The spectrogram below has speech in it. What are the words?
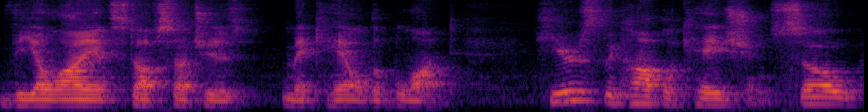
the Alliance stuff such as Mikhail the Blunt. Here's the complication. So,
